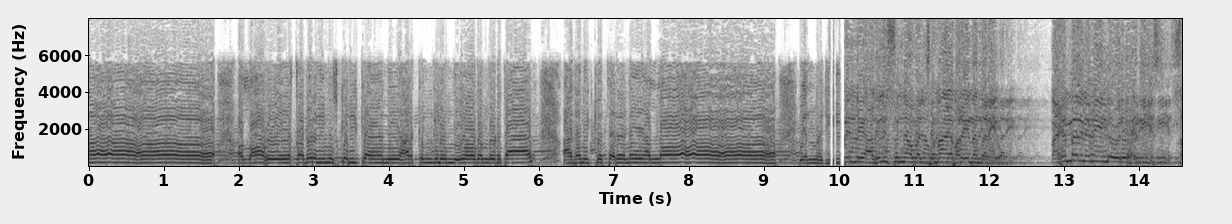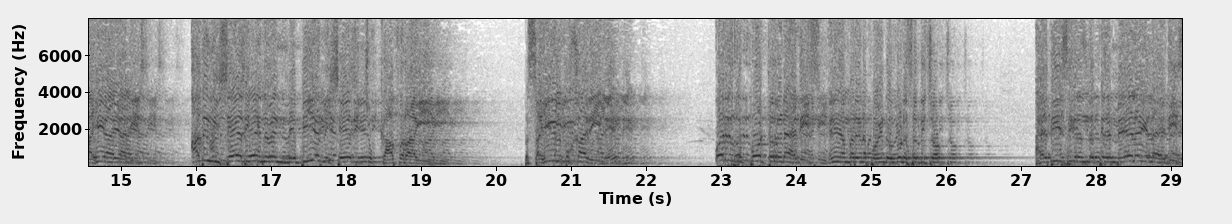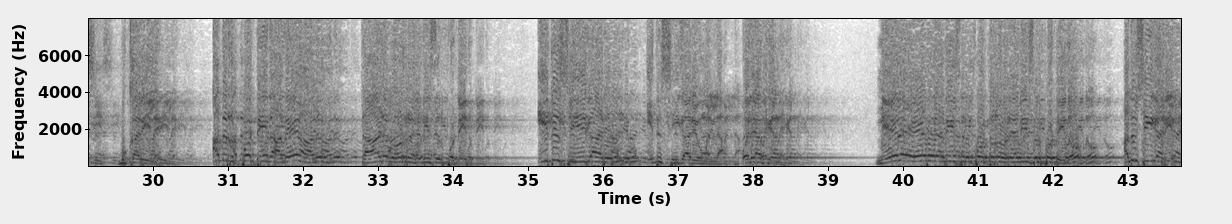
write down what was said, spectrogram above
അള്ളാഹുവെ കബറിൽ നിസ്കരിക്കാൻ നീ ആർക്കെങ്കിലും നിയോഗം കൊടുത്താൽ അതെനിക്ക് തരണേ അല്ലാ എന്ന് ജീ ഇസ്ലാമിന്റെ അഖിലുസുന്ന വൽ ജമായ പറയുന്നെന്തറിയോ മുഹമ്മദ് നബിയുടെ ഒരു ഹദീസ് സഹിയായ ഹദീസ്. അത് നിഷേധിക്കുന്നവൻ നബിയെ നിഷേധിച്ചു കാഫറായി. സഹീൽ ബുഖാരിയിലെ ഒരു റിപ്പോർട്ടറുടെ ഹദീസ്. ഇനി ഞാൻ പറയുന്ന പോയിന്റ് ഒന്നുകൂടെ ശ്രദ്ധിച്ചോ? ഹദീസ് ഗ്രന്ഥത്തിലെ മേലെയുള്ള ഹദീസ് ബുഖാരിയിലെ. അത് റിപ്പോർട്ട് ചെയ്ത അതേ ആൾ താഴെ വേറൊരു ഹദീസ് റിപ്പോർട്ട് ചെയ്തു. ഇത് സ്വീകാര്യവും ഇത് സ്വീകാര്യവുമല്ല. ഒരാൾക്ക് മേലെ ഏതൊരു ഹദീസ് റിപ്പോർട്ടർ ഒരു ഹരീസ് റിപ്പോർട്ട് ചെയ്തോ അത് സ്വീകാര്യം.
